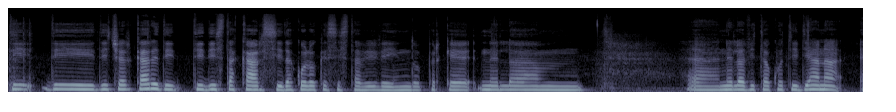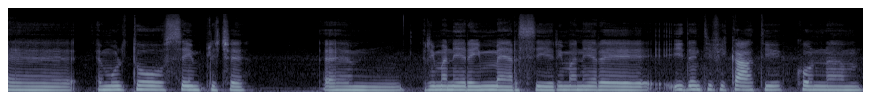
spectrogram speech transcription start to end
di, di, di cercare di, distaccarsi da quello che si sta vivendo, perché nel, um, eh, nella vita quotidiana è, è molto semplice ehm, rimanere immersi, rimanere identificati con,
